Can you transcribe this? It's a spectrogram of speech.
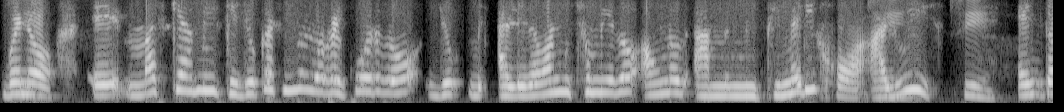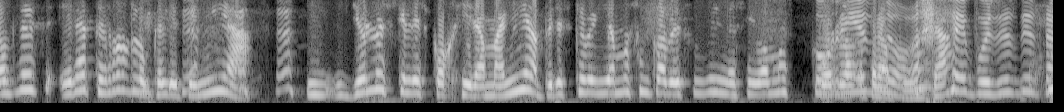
Bueno, eh, más que a mí, que yo casi no lo recuerdo, yo le daban mucho miedo a uno, a mi primer hijo, a Luis. Sí. Entonces era terror lo que le tenía. Y yo no es que le escogiera manía, pero es que veíamos un cabezudo y nos íbamos corriendo. Por la otra punta. pues es que está,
